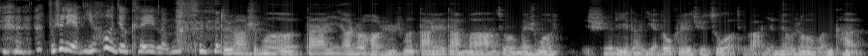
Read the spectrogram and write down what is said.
不是脸皮厚就可以了吗？对啊，什么大家印象中好像是什么大爷大妈，就是没什么学历的也都可以去做，对吧？也没有什么门槛。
